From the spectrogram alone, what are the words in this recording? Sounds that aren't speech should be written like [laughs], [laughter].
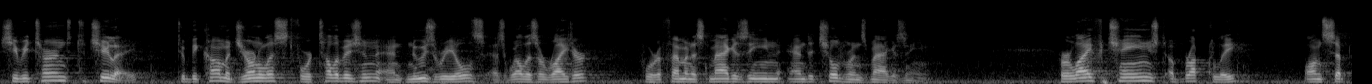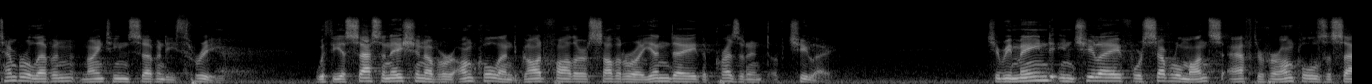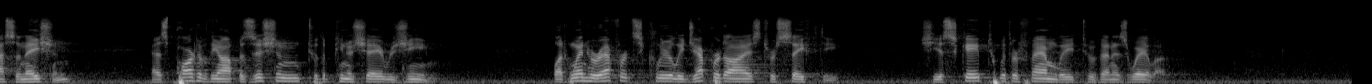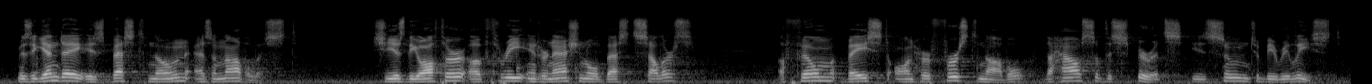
She returned to Chile to become a journalist for television and newsreels, as well as a writer for a feminist magazine and a children's magazine. Her life changed abruptly on September 11, 1973 with the assassination of her uncle and godfather, Salvador Allende, the president of Chile. She remained in Chile for several months after her uncle's assassination as part of the opposition to the Pinochet regime. But when her efforts clearly jeopardized her safety, she escaped with her family to Venezuela. Ms. Allende is best known as a novelist she is the author of three international bestsellers. A film based on her first novel, The House of the Spirits, is soon to be released.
